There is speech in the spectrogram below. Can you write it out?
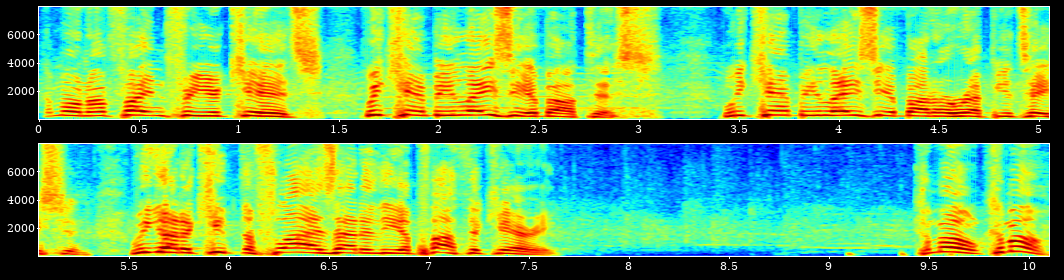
Come on, I'm fighting for your kids. We can't be lazy about this. We can't be lazy about our reputation. We got to keep the flies out of the apothecary. Come on, come on.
